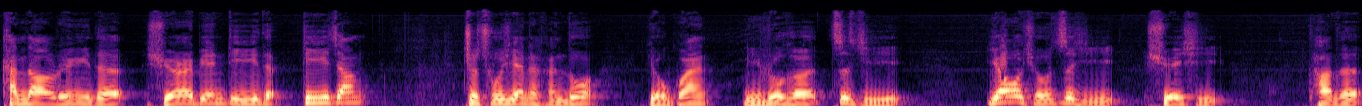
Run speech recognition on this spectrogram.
看到《论语》的“学而编第一”的第一章，就出现了很多有关你如何自己要求自己学习，它的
